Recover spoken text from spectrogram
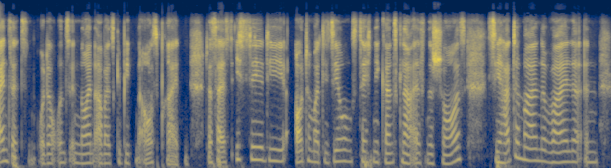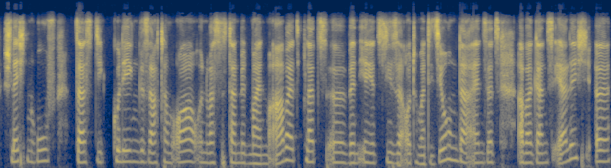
einsetzen oder uns in neuen Arbeitsgebieten ausbreiten. Das heißt, ich sehe die Automatisierungstechnik ganz klar als eine Chance. Sie hatte mal eine Weile einen schlechten Ruf, dass die Kollegen gesagt haben, oh, und was ist dann mit meinem Arbeitsplatz, äh, wenn ihr jetzt diese Automatisierung da einsetzt? Aber ganz ehrlich, äh,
